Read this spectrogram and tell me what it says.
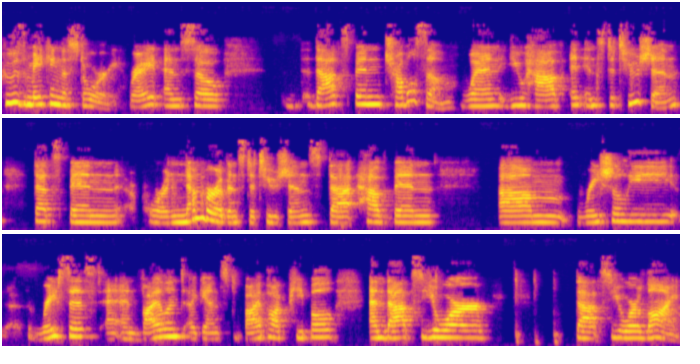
who's making the story right? And so that's been troublesome when you have an institution that's been or a number of institutions that have been um, racially racist and, and violent against bipoc people. And that's your that's your line.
